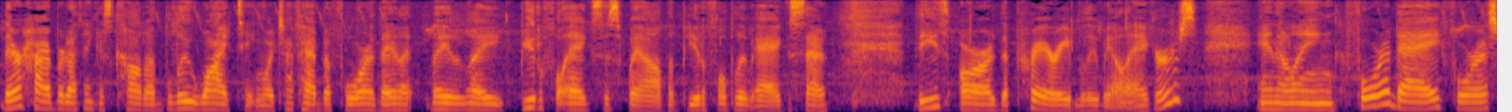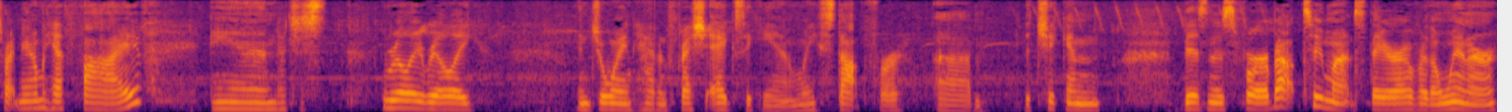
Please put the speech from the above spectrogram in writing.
their hybrid I think is called a blue whiting, which I've had before. They they lay beautiful eggs as well, the beautiful blue eggs. So these are the prairie bluebell eggers, and they're laying four a day for us. Right now we have five, and I just really really enjoying having fresh eggs again. We stopped for um, the chicken business for about two months there over the winter.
